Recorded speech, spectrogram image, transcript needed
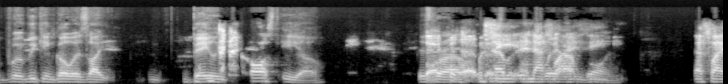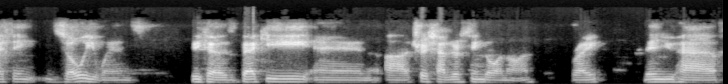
But we can go as like Bayley cost Io. Is That could happen. But that see, would- is and that's why I I'm think going. that's why I think Zoey wins because Becky and uh, Trish have their thing going on, right? Then you have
